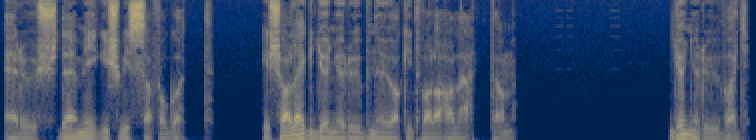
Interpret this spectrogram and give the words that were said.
Erős, de mégis visszafogott, és a leggyönyörűbb nő, akit valaha láttam. Gyönyörű vagy.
